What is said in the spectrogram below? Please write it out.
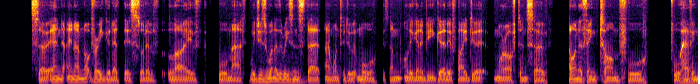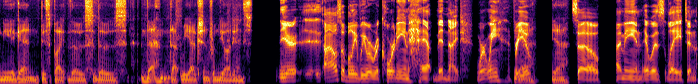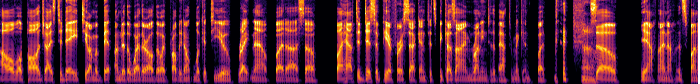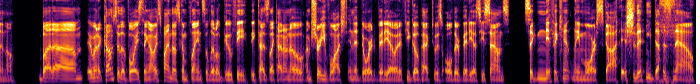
So, and and I'm not very good at this sort of live format, which is one of the reasons that I want to do it more because I'm only going to be good if I do it more often. So, I want to thank Tom for for having me again, despite those those that that reaction from the audience. You're, I also believe we were recording at midnight, weren't we? For yeah, you? Yeah. So, I mean, it was late, and I'll apologize today too. I'm a bit under the weather, although I probably don't look it to you right now. But uh, so if I have to disappear for a second, it's because I'm running to the bathroom again. But oh. so, yeah, I know it's fun and all. But um, when it comes to the voice thing, I always find those complaints a little goofy because, like, I don't know, I'm sure you've watched an adored video. And if you go back to his older videos, he sounds significantly more Scottish than he does now.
